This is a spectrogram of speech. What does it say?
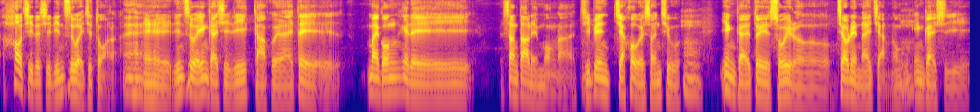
好奇的是林志伟这段了。哎，林志伟应该是你教过来对，卖讲迄个上大联盟了。即便加后的选手，嗯，应该对所有的教练来讲，拢应该是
